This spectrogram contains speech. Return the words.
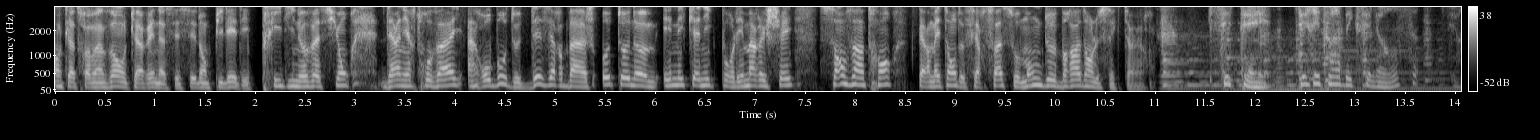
En 80 ans, Carré n'a cessé d'empiler des prix d'innovation. Dernière trouvaille, un robot de désherbage autonome et mécanique pour les maraîchers, sans intrants, permettant de faire face au manque de bras dans le secteur. C'était Territoire d'excellence sur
